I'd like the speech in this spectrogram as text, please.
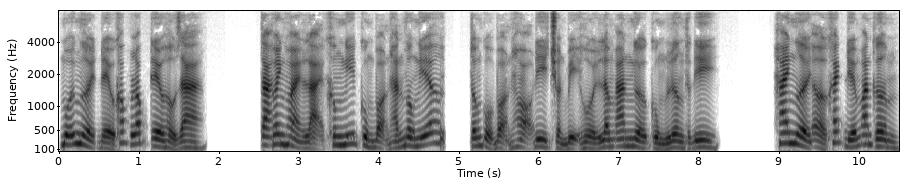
mỗi người đều khóc lóc kêu hầu ra. Tạ hoanh hoài lại không nghĩ cùng bọn hắn vô nghĩa, tống cổ bọn họ đi chuẩn bị hồi lâm an ngừa cùng lương thực đi. Hai người ở khách điếm ăn cơm,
